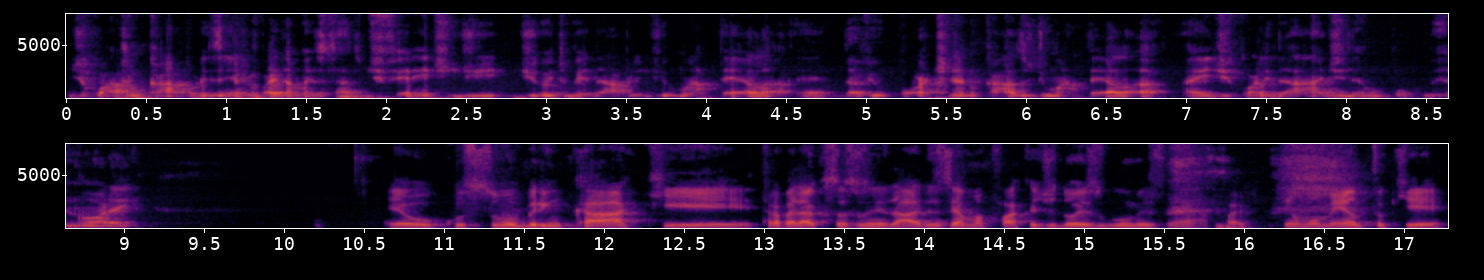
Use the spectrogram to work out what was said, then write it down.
de 4K, por exemplo, vai dar um resultado diferente de, de 8BW de uma tela é, da viewport, né, no caso de uma tela aí de qualidade né, um pouco menor aí. Eu costumo brincar que trabalhar com essas unidades é uma faca de dois gumes, né? Tem um momento que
